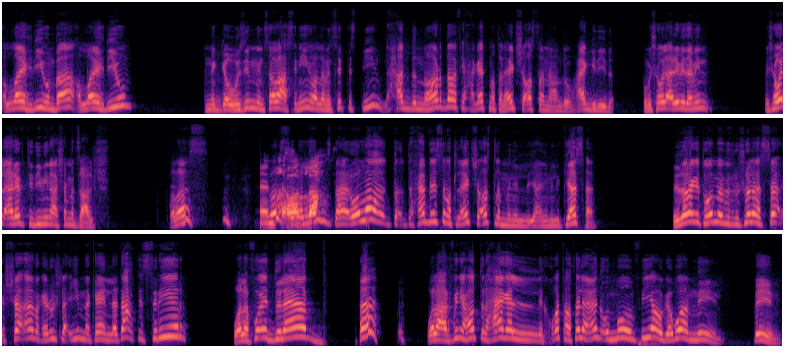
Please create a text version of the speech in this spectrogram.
الله يهديهم بقى الله يهديهم. متجوزين من سبع سنين ولا من ست سنين لحد النهارده في حاجات ما طلعتش أصلا من عندهم حاجات جديدة. ومش هقول قريبي ده مين مش هقول قريبتي دي مين عشان ما تزعلش. خلاص. أنت والله والله حاجات لسه ما طلعتش أصلا من ال... يعني من اكياسها لدرجة وهم بيفرشوا لها الشقة ما كانوش لاقيين مكان لا تحت السرير ولا فوق الدولاب. ها؟ ولا عارفين يحطوا الحاجة اللي اخواتها طلع عين أمهم فيها وجابوها منين؟ فين؟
